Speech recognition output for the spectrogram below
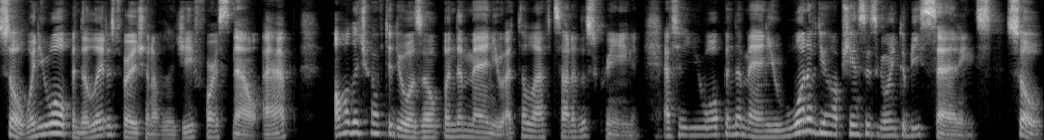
So when you open the latest version of the GeForce Now app, all that you have to do is open the menu at the left side of the screen. After you open the menu, one of the options is going to be settings. So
